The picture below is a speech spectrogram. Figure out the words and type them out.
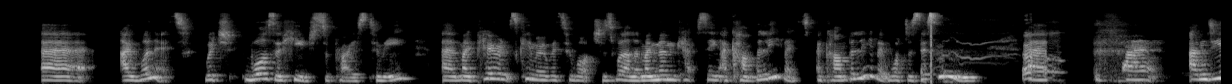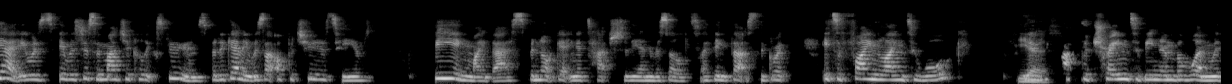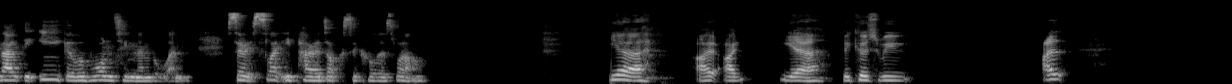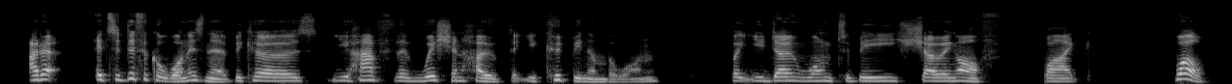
uh, I won it, which was a huge surprise to me. Uh, my parents came over to watch as well, and my mum kept saying, I can't believe it. I can't believe it. What does this mean? uh, uh, and yeah, it was it was just a magical experience. But again, it was that opportunity of being my best, but not getting attached to the end results. I think that's the great, it's a fine line to walk. You know, you have to train to be number one without the ego of wanting number one. So it's slightly paradoxical as well. Yeah, I, I, yeah, because we, I, I don't, it's a difficult one, isn't it? Because you have the wish and hope that you could be number one, but you don't want to be showing off like, well,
